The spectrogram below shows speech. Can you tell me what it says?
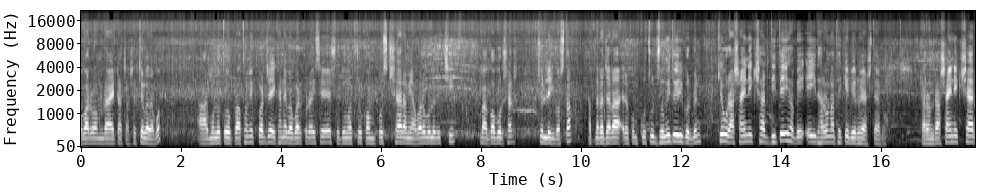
আবারও আমরা এটা চাষে চলে যাব। আর মূলত প্রাথমিক পর্যায়ে এখানে ব্যবহার করা হয়েছে, শুধুমাত্র কম্পোস্ট সার আমি আবারও বলে দিচ্ছি, বা গোবর সার, চল্লিশ বস্তা। আপনারা যারা এরকম প্রচুর জমি তৈরি করবেন, কেউ রাসায়নিক সার দিতেই হবে, এই ধারণা থেকে বের হয়ে আসতে হবে। কারণ রাসায়নিক সার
